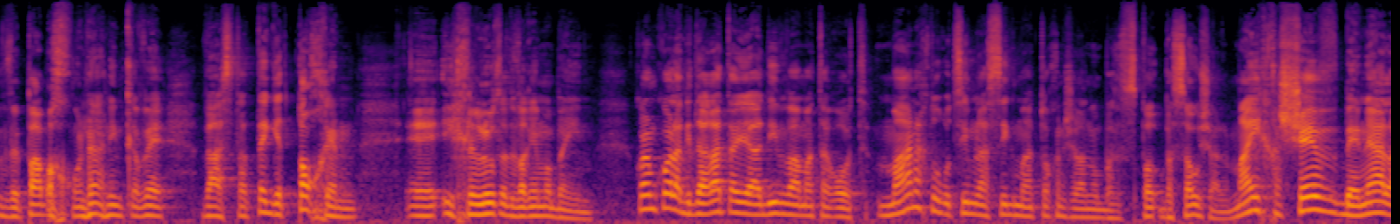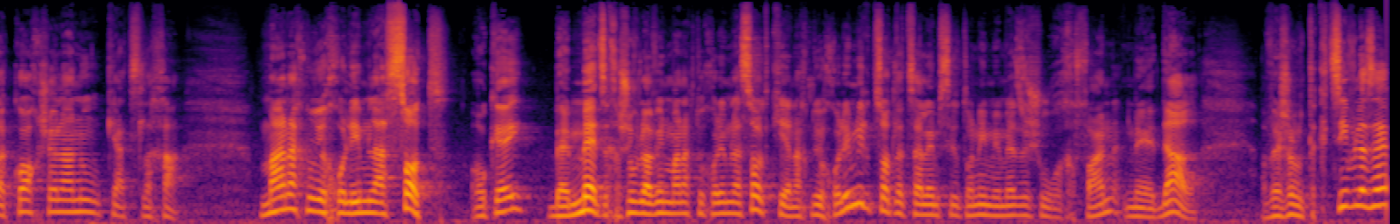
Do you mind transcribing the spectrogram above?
ופעם אחרונה אני מקווה, והאסטרטגיית תוכן אה, יכללו את הדברים הבאים. קודם כל, הגדרת היעדים והמטרות. מה אנחנו רוצים להשיג מהתוכן שלנו בסושיאל? מה ייחשב בעיני הלקוח שלנו כהצלחה? מה אנחנו יכולים לעשות, אוקיי? באמת, זה חשוב להבין מה אנחנו יכולים לעשות, כי אנחנו יכולים לרצות לצלם סרטונים עם איזשהו רחפן, נהדר, אבל יש לנו תקציב לזה?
